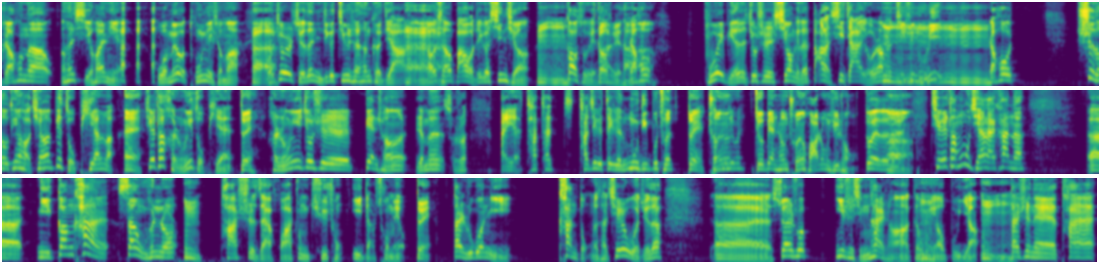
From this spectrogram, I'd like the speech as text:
然后呢，我很喜欢你，我没有图你什么，我就是觉得你这个精神很可嘉，然后想要把我这个心情嗯嗯，告诉给他，告诉给他然后啊。不为别的，就是希望给他打打气、加油，让他继续努力。嗯嗯嗯。嗯，然后势头挺好，千万别走偏了。哎，其实他很容易走偏，对，很容易就是变成人们所说，哎呀，他他他这个这个目的不纯。对，纯就变成纯哗众取宠，对对对，啊。其实他目前来看呢，呃，你刚看三五分钟，嗯，他是在哗众取宠，一点错没有。对，但如果你看懂了他，其实我觉得，呃，虽然说意识形态上啊跟五零幺不一样，嗯。嗯，但是呢，他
